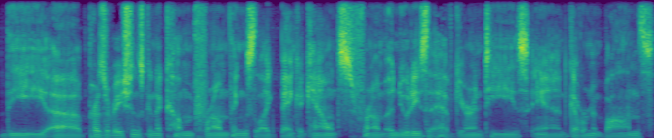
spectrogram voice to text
The uh, preservation is going to come from things like bank accounts, from annuities that have guarantees and government bonds.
